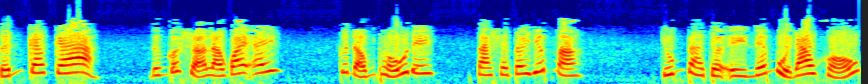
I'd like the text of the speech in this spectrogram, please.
Tính ca ca, đừng có sợ lão quái ấy, cứ động thủ đi, ta sẽ tới giúp mà. Chúng ta cho y nếm mùi đau khổ.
